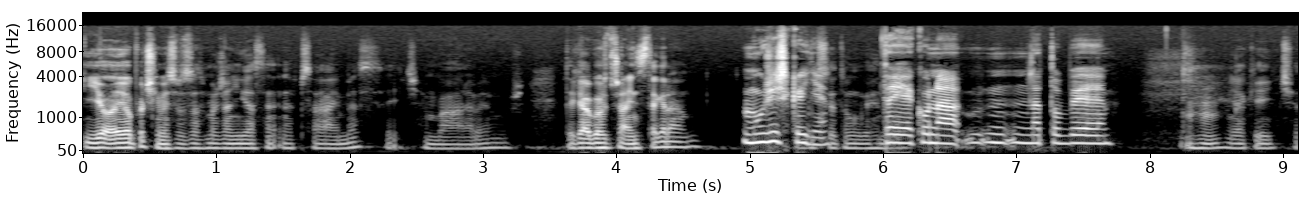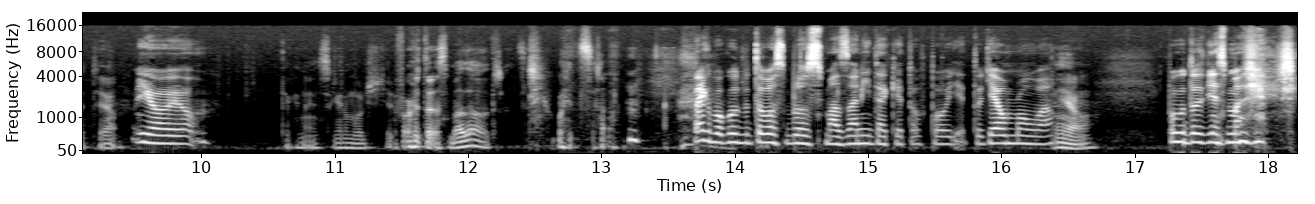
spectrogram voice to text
Jo, jo, počkej, my jsme se možná nikdy nepsali iMessage, nebo já nevím už. Tak jako třeba Instagram, Můžeš klidně. To je jako na, na tobě, uh-huh, jaký chat, jo. jo, jo. Tak na Instagramu určitě doufám, že to nesmazal třeba. třeba. Tak pokud by to bylo smazaný, tak je to v pohodě. To tě omlouvá. jo. Pokud to tě smažeš.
